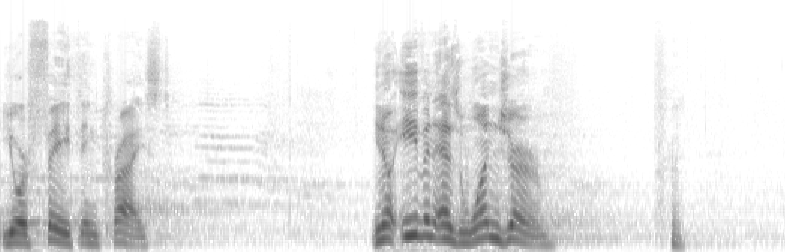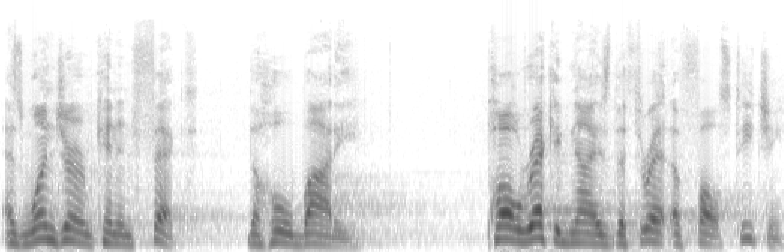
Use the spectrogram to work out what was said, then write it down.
your faith in Christ. You know, even as one germ, as one germ can infect the whole body, Paul recognized the threat of false teaching.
